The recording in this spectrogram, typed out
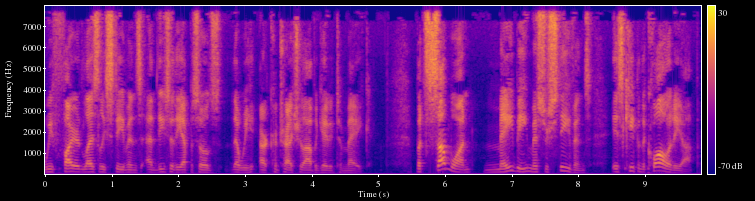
we fired Leslie Stevens, and these are the episodes that we are contractually obligated to make. But someone, maybe Mr. Stevens, is keeping the quality up,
